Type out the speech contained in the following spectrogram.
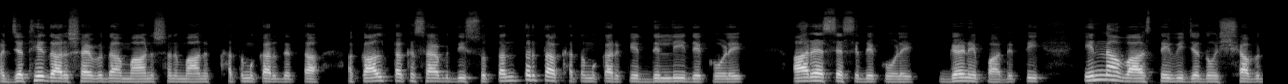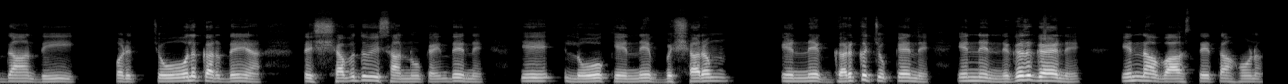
ਜਥੇਦਾਰ ਸਾਹਿਬ ਦਾ ਮਾਨ ਸਨਮਾਨ ਖਤਮ ਕਰ ਦਿੱਤਾ ਅਕਾਲ ਤਖਤ ਸਾਹਿਬ ਦੀ ਸੁਤੰਤਰਤਾ ਖਤਮ ਕਰਕੇ ਦਿੱਲੀ ਦੇ ਕੋਲੇ ਆਰਐਸਐਸ ਦੇ ਕੋਲੇ ਗਹਿਣੇ ਪਾ ਦਿੱਤੀ। ਇਹਨਾਂ ਵਾਸਤੇ ਵੀ ਜਦੋਂ ਸ਼ਬਦਾਂ ਦੀ ਪੜਚੋਲ ਕਰਦੇ ਆ, ਤੇ ਸ਼ਬਦ ਵੀ ਸਾਨੂੰ ਕਹਿੰਦੇ ਨੇ, ਇਹ ਲੋਕ ਇੰਨੇ ਬਸ਼ਰਮ, ਇੰਨੇ ਗਰਕ ਚੁੱਕੇ ਨੇ, ਇੰਨੇ ਨਿਗਰ ਗਏ ਨੇ, ਇਹਨਾਂ ਵਾਸਤੇ ਤਾਂ ਹੁਣ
